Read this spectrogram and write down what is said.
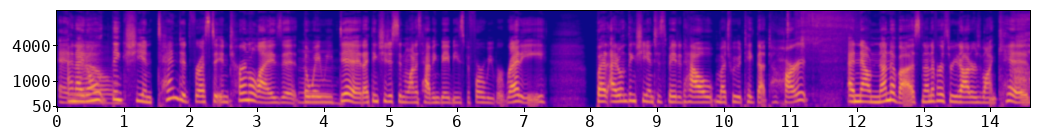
And, And I don't think she intended for us to internalize it the way we Mm. did. I think she just didn't want us having babies before we were ready. But I don't think she anticipated how much we would take that to heart. And now none of us, none of her three daughters want kids.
